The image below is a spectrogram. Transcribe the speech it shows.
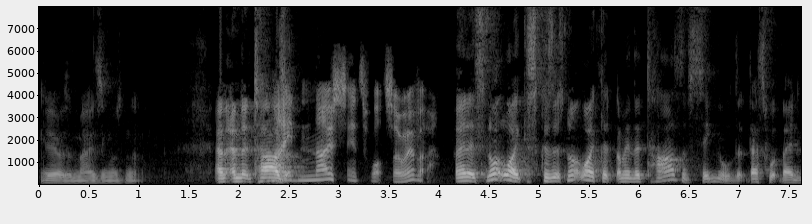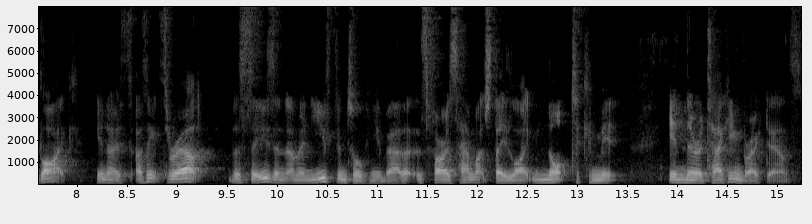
Yeah, it was amazing, wasn't it? And and the Tahs made no sense whatsoever. And it's not like because it's not like that. I mean, the Tahs have signalled that that's what they'd like. You know, I think throughout the season, I mean, you've been talking about it as far as how much they like not to commit in their attacking breakdowns.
